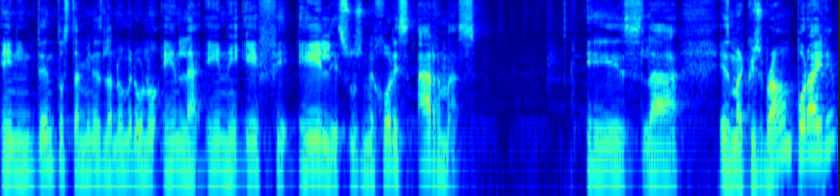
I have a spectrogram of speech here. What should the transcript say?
En intentos también es la número uno en la NFL. Sus mejores armas es, la, es Brown por aire,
